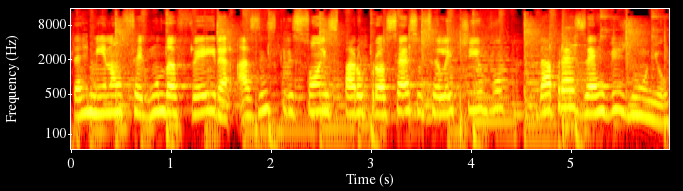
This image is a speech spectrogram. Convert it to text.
Terminam segunda-feira as inscrições para o processo seletivo da Preserve Júnior,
